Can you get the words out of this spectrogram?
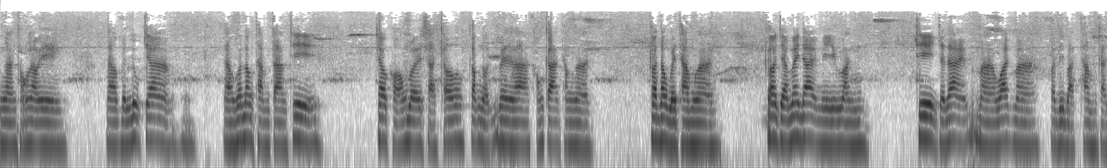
ำงานของเราเอง เราเป็นลูกจ้าง เราก็ต้องทำตามที่เจ้าของบริษัทเขากำหนดเวลาของการทำงาน ก็ต้องไปทำงาน ก็จะไม่ได้มีวันที่จะได้มาวัดมาปฏิบัติธรรมกัน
